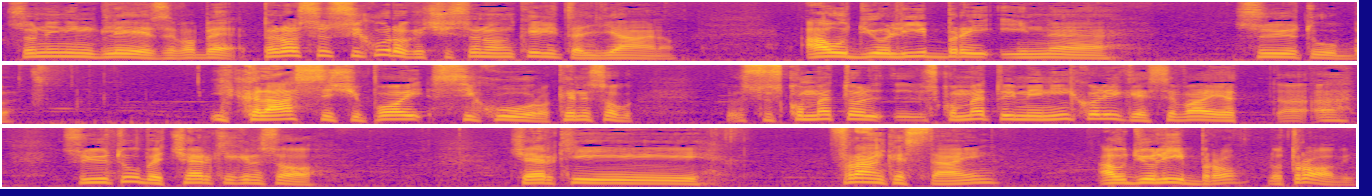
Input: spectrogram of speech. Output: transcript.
sono in inglese, vabbè, però sono sicuro che ci sono anche in italiano. Audiolibri in, eh, su YouTube i classici poi sicuro, che ne so, scommetto, scommetto i miei nicoli che se vai a, a, su YouTube e cerchi, che ne so, cerchi Frankenstein, audiolibro, lo trovi.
